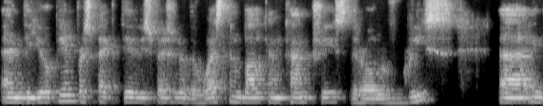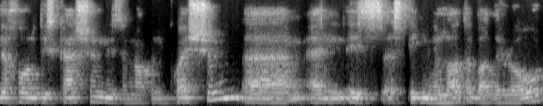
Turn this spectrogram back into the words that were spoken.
and the European perspective, especially of the Western Balkan countries, the role of Greece uh, in the whole discussion is an open question um, and is uh, speaking a lot about the role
